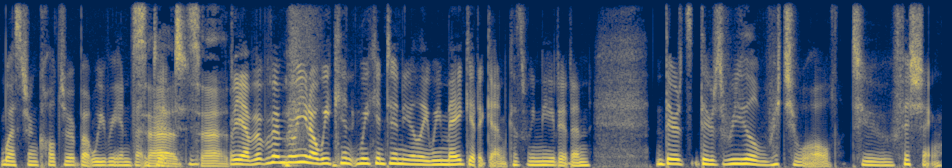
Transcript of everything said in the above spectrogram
Western culture, but we reinvent sad, it. Sad, Yeah, but, but you know, we can we continually we make it again because we need it, and there's there's real ritual to fishing.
